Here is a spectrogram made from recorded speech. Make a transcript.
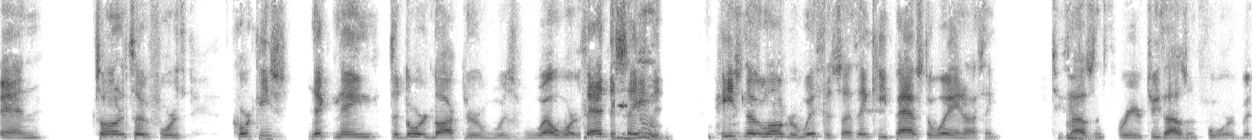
and so on and so forth. Corky's nickname, the door doctor, was well worth. Sad to say that he's no longer with us. I think he passed away in I think 2003 mm. or 2004. But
